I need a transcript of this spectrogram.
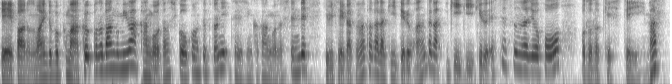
えーパウロのマインドブックマーク。この番組は、看護を楽しくをコンセプトに、精神科看護の視点で、日々生活の中から聞いているあなたが生き生き生きるエッセンスのラジオ法をお届けしています。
